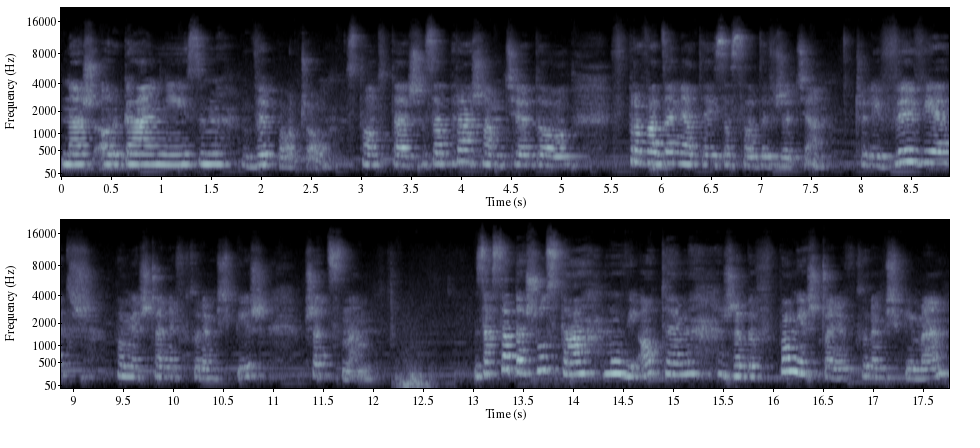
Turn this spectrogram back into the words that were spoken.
nasz organizm wypoczął. Stąd też zapraszam Cię do wprowadzenia tej zasady w życie, czyli wywietrz pomieszczenie, w którym śpisz przed snem. Zasada szósta mówi o tym, żeby w pomieszczeniu, w którym śpimy,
